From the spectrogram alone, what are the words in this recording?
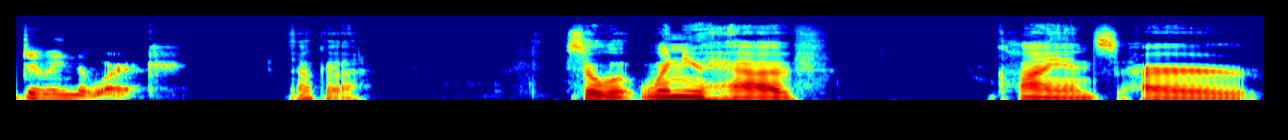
doing the work. Okay. So when you have clients, are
